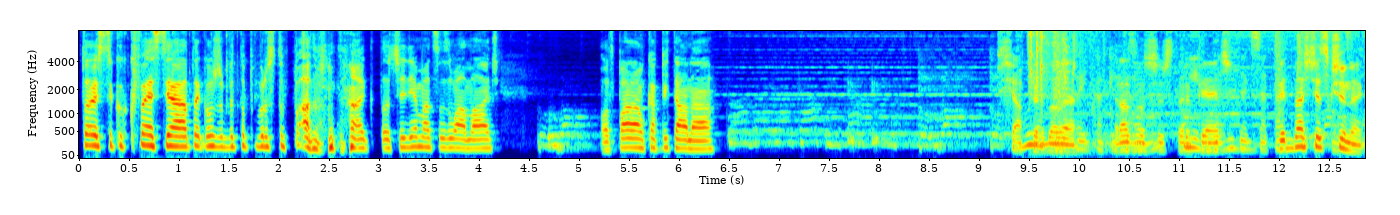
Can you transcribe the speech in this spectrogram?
to jest tylko kwestia tego, żeby to po prostu wpadło, tak? To się nie ma co złamać. Odpalam kapitana. Ja pierdolę. Raz, dwa, trzy, cztery, pięć. 15 skrzynek.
